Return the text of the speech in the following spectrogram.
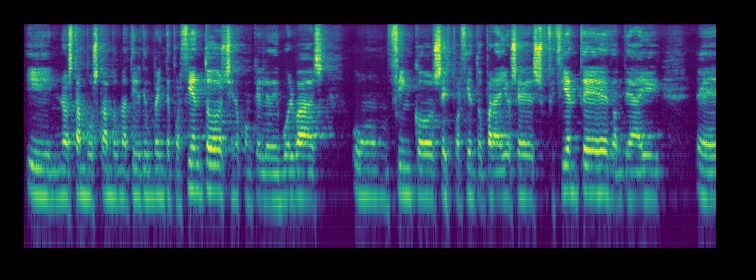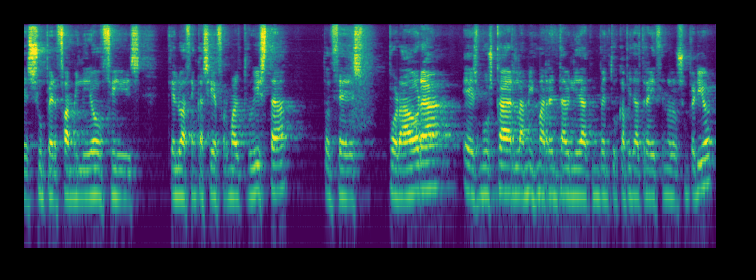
y no están buscando una TIR de un 20%, sino con que le devuelvas un 5 o 6% para ellos es suficiente, donde hay eh, super family office que lo hacen casi de forma altruista. Entonces, por ahora es buscar la misma rentabilidad que un venture capital tradicional o superior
